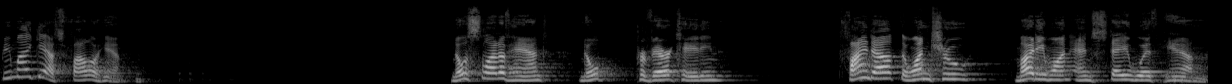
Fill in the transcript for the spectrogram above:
Be my guest. Follow him. No sleight of hand, no prevaricating. Find out the one true mighty one and stay with him.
